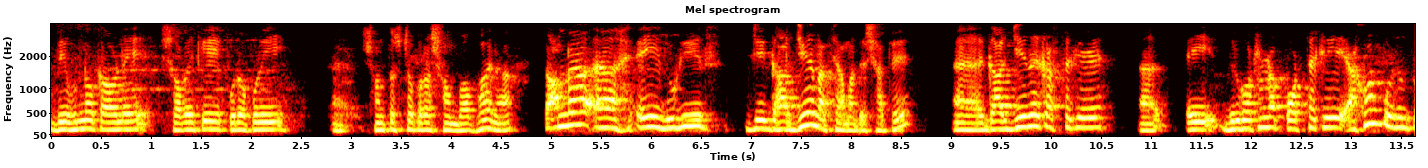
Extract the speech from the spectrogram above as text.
বিভিন্ন কারণে সবাইকে পুরোপুরি সন্তুষ্ট করা সম্ভব হয় না। তো আমরা এই রুগীর যে গার্জিয়ান আছে আমাদের সাথে গার্জিয়ানের কাছ থেকে আহ, এই দুর্ঘটনার পর থেকে এখন পর্যন্ত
